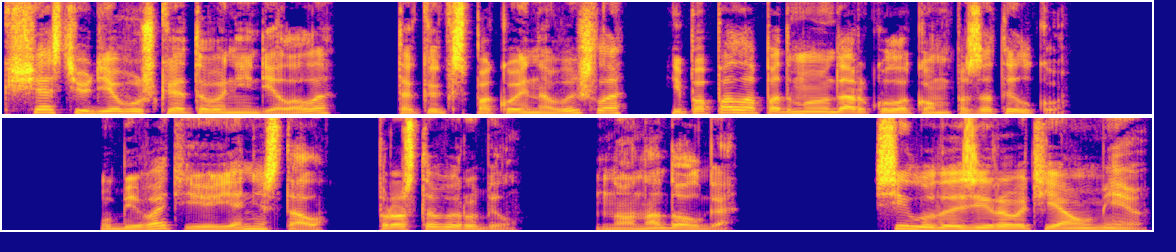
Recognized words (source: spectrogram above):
К счастью, девушка этого не делала, так как спокойно вышла и попала под мой удар кулаком по затылку. Убивать ее я не стал, просто вырубил, но надолго. Силу дозировать я умею.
